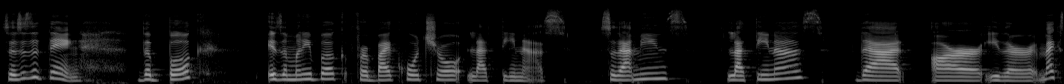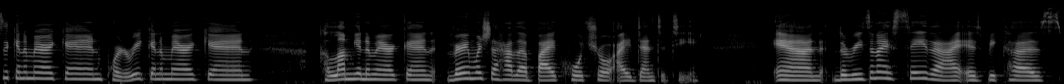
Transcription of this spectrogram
So, this is the thing the book is a money book for bicultural Latinas. So, that means Latinas that are either Mexican American, Puerto Rican American, Colombian American, very much that have that bicultural identity. And the reason I say that is because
